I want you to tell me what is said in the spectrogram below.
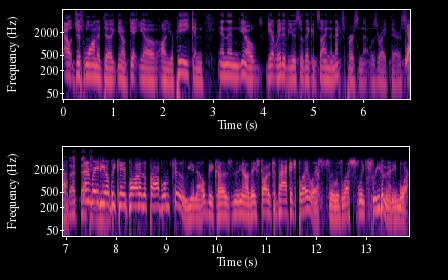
out just wanted to you know get you on your peak and and then you know get rid of you so they could sign the next person that was right there so yeah that, that and radio happen. became part of the problem too you know because you know they started to package playlists. There was less sleep freedom anymore.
